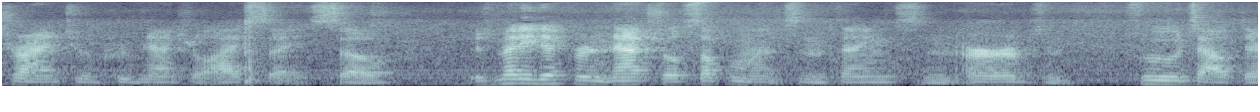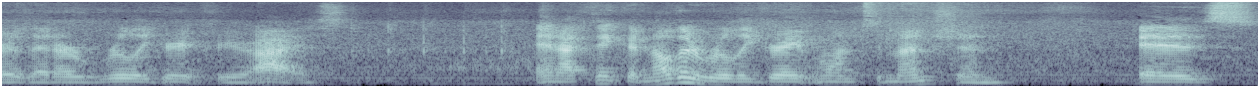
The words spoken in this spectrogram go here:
trying to improve natural eyesight. So there's many different natural supplements and things and herbs and foods out there that are really great for your eyes. And I think another really great one to mention is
